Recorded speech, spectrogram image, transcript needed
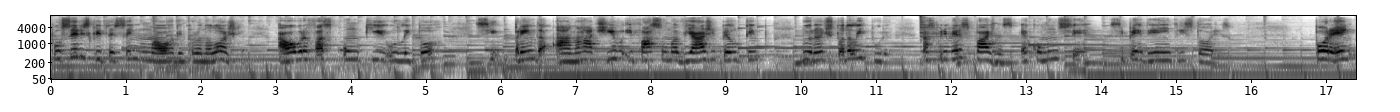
Por ser escrita sem uma ordem cronológica, a obra faz com que o leitor se prenda à narrativa e faça uma viagem pelo tempo durante toda a leitura. Nas primeiras páginas é comum ser, se perder entre histórias. Porém,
